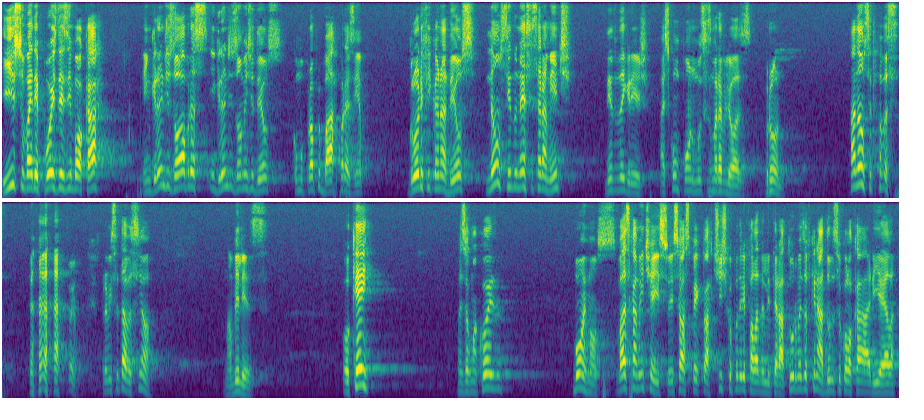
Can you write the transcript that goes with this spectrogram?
E isso vai depois desembocar em grandes obras e grandes homens de Deus, como o próprio Bar, por exemplo, glorificando a Deus, não sendo necessariamente dentro da igreja, mas compondo músicas maravilhosas. Bruno. Ah, não, você estava assim. Para mim você estava assim, ó. Não, beleza. Ok? Mais alguma coisa? Bom, irmãos, basicamente é isso. Esse é o aspecto artístico. Eu poderia falar da literatura, mas eu fiquei na dúvida se eu colocaria ela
